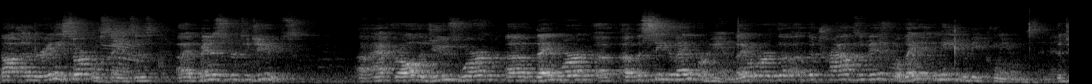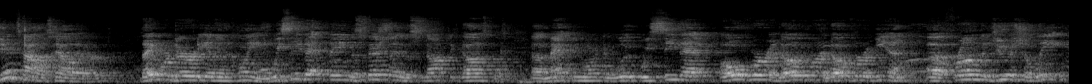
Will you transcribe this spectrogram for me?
not under any circumstances uh, administered to Jews. Uh, after all, the Jews were uh, they were of the seed of Abraham. They were the, the tribes of Israel. They didn't need to be cleansed. The Gentiles, however, they were dirty and unclean. We see that theme, especially in the Synoptic Gospels, uh, Matthew, Mark, and Luke. We see that over and over and over again uh, from the Jewish elite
